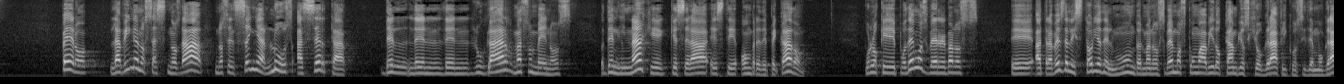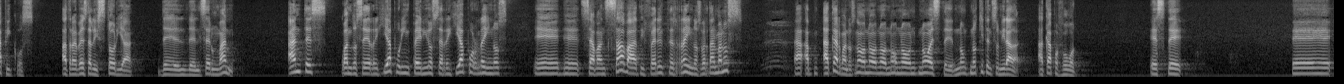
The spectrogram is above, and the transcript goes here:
Pero la Biblia nos, da, nos enseña luz acerca del, del lugar más o menos del linaje que será este hombre de pecado. Por lo que podemos ver, hermanos, eh, a través de la historia del mundo, hermanos, vemos cómo ha habido cambios geográficos y demográficos a través de la historia del, ser humano. Antes, cuando se regía por imperios, se regía por reinos, eh, se avanzaba a diferentes reinos, ¿verdad, hermanos? acá, hermanos, no, no, no, no, no, no, este, no, quiten su mirada. Acá, por favor. Este, eh,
